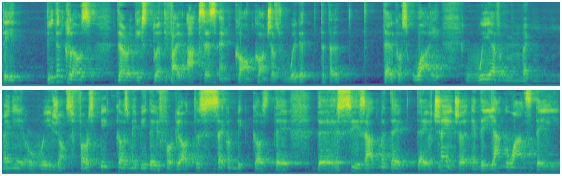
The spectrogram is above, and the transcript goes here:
they didn't close their X25 access and con conscious with the telcos. Why? We have many regions. First, because maybe they forgot. Second, because the the sysadmin they they changed, and the young ones they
